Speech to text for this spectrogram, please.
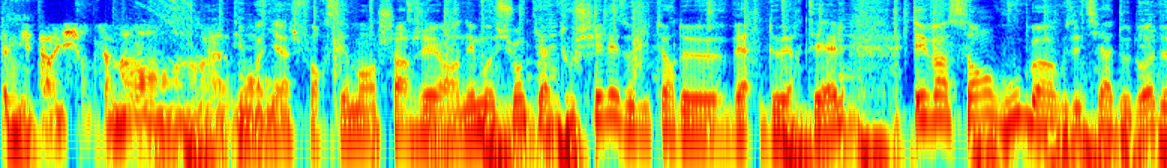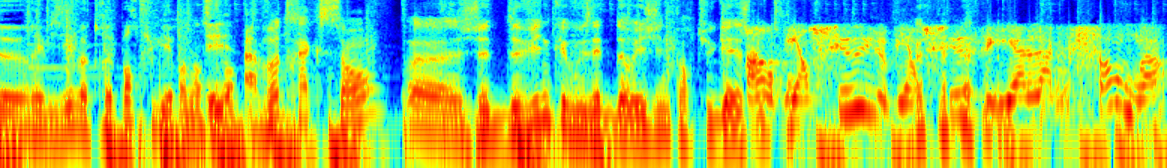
la Mm. disparition de sa maman. hein. Un Bon, témoignage forcément chargé en émotion qui a touché les auditeurs de, de RTL. Et Vincent, vous, ben, vous étiez à deux doigts de réviser votre portugais pendant ce Et temps. à votre accent, euh, je devine que vous êtes d'origine portugaise. Ah, bien sûr, bien sûr. Il y a l'accent, hein.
